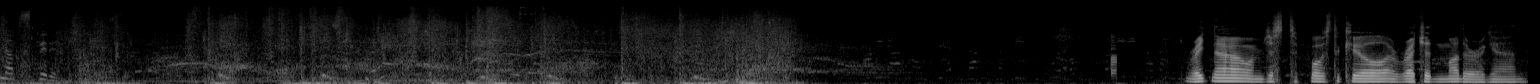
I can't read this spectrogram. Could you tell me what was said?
enough spirit. Right now, I'm just supposed to kill a wretched mother again.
